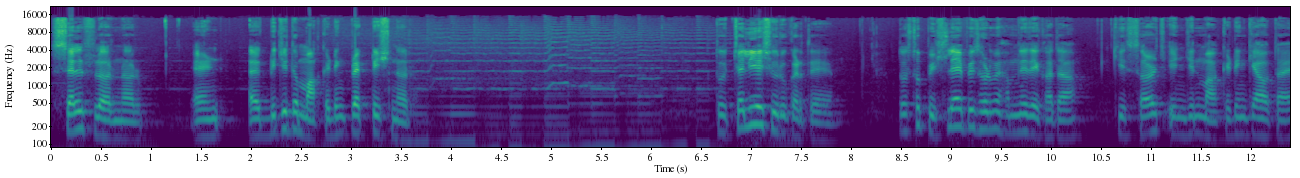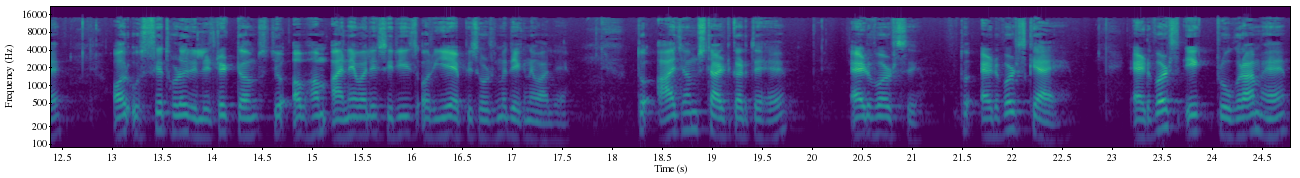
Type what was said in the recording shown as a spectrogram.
self learner and a digital marketing practitioner. तो चलिए शुरू करते हैं। दोस्तों पिछले एपिसोड में हमने देखा था कि सर्च इंजन मार्केटिंग क्या होता है और उससे थोड़े रिलेटेड टर्म्स जो अब हम आने वाले सीरीज़ और ये एपिसोड्स में देखने वाले हैं। तो आज हम स्टार्ट करते हैं एडवर्ड्स से। तो एडवर्ड्स क्या है? एडवर्ड्स एक प्रोग्राम है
